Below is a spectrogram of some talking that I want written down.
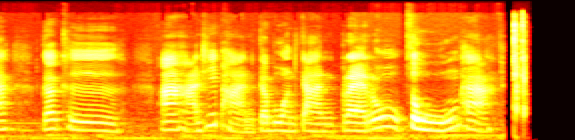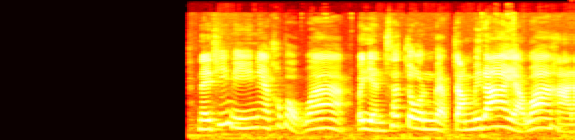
ะก็คืออาหารที่ผ่านกระบวนการแปรรูปสูงค่ะ ในที่นี้เนี่ยเขาบอกว่าเปลี่ยนซะจนแบบจำไม่ได้อะว่าอาหาร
